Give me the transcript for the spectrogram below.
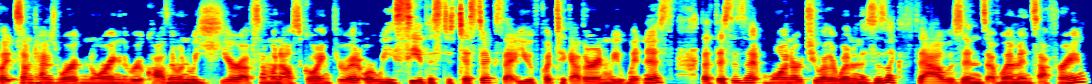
But sometimes we're ignoring the root cause. And when we hear of someone else going through it or we see the statistics that you've put together and we witness that this isn't one or two other women, this is like thousands of women suffering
